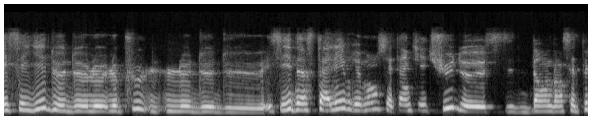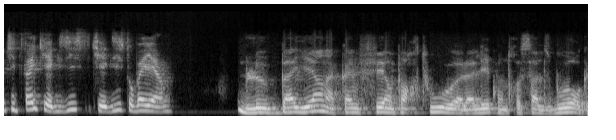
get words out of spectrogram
essayer de, de le, plus le, de, de essayer d'installer vraiment cette inquiétude euh, dans, dans, cette petite faille qui existe qui existe au Bayern. Le Bayern a quand même fait un partout à l'aller contre Salzbourg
